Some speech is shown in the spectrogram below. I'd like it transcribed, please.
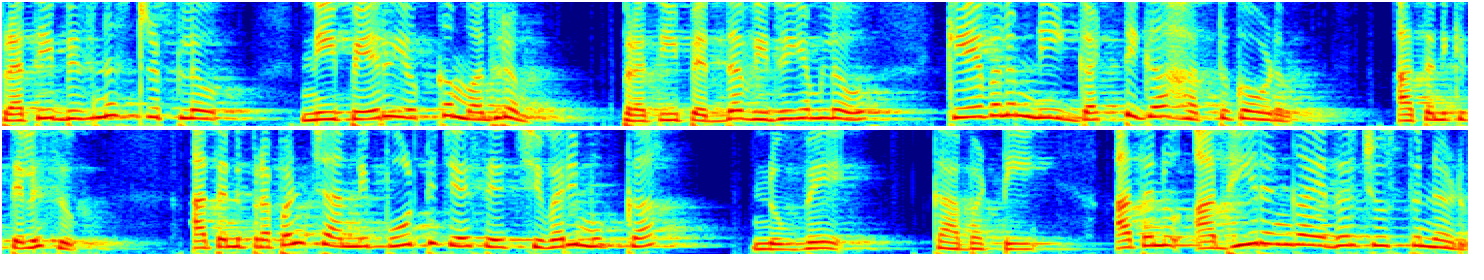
ప్రతి బిజినెస్ ట్రిప్లో నీ పేరు యొక్క మధురం ప్రతి పెద్ద విజయంలో కేవలం నీ గట్టిగా హత్తుకోవడం. అతనికి తెలుసు అతని ప్రపంచాన్ని పూర్తి చేసే చివరి ముక్క నువ్వే. కాబట్టి అతను అధీరంగా ఎదురుచూస్తున్నాడు.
